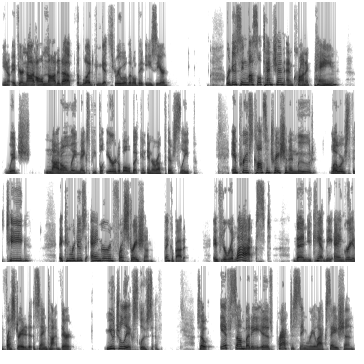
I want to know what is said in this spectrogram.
You know if you're not all knotted up the blood can get through a little bit easier reducing muscle tension and chronic pain which not only makes people irritable but can interrupt their sleep. Improves concentration and mood lowers fatigue. It can reduce anger and frustration. Think about it. If you're relaxed then you can't be angry and frustrated at the same time. They're mutually exclusive. So if somebody is practicing relaxation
